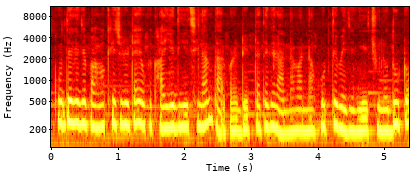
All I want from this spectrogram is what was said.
স্কুল থেকে যে পাওয়া খিচুড়িটাই ওকে খাইয়ে দিয়েছিলাম। তারপরে দেড়টা থেকে রান্না বান্না করতে বেজে গিয়েছিল দুটো।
